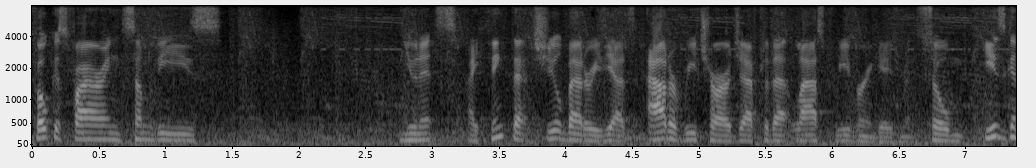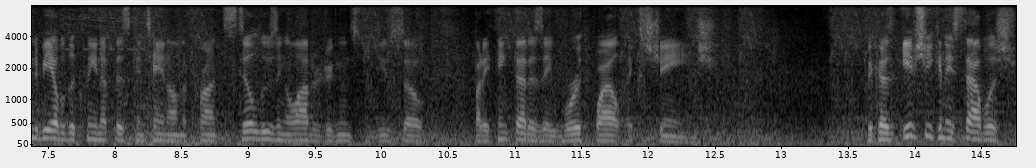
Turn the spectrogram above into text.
Focus firing some of these units. I think that shield battery, yeah, it's out of recharge after that last Reaver engagement. So he's going to be able to clean up this contain on the front, still losing a lot of Dragoons to do so, but I think that is a worthwhile exchange. Because if she can establish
